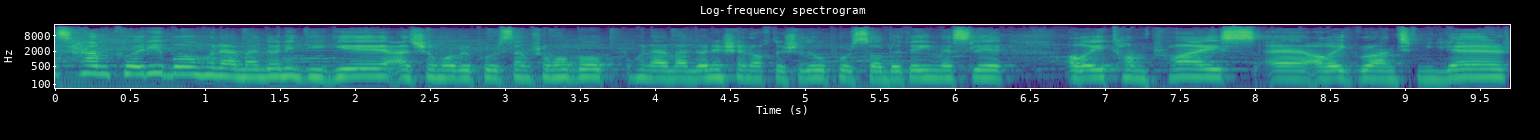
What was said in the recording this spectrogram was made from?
از همکاری با هنرمندان دیگه از شما بپرسم. شما با هنرمندان شناخته شده و پرسابقه ای مثل آقای تام پرایس، آقای گرانت میلر،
